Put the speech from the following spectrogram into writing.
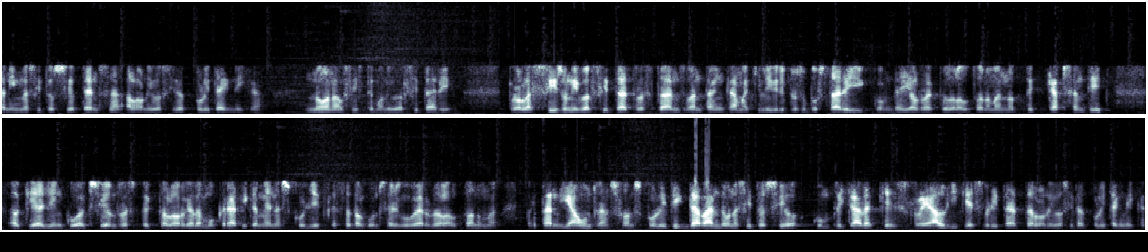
Tenim una situació tensa a la Universitat Politècnica, no en el sistema universitari. Però les sis universitats restants van tancar amb equilibri pressupostari i, com deia el rector de l'Autònoma, no té cap sentit el que hi hagin coaccions respecte a l'òrgan democràticament escollit que ha estat el Consell Govern de l'Autònoma. Per tant, hi ha un transfons polític davant d'una situació complicada que és real i que és veritat de la Universitat Politècnica.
